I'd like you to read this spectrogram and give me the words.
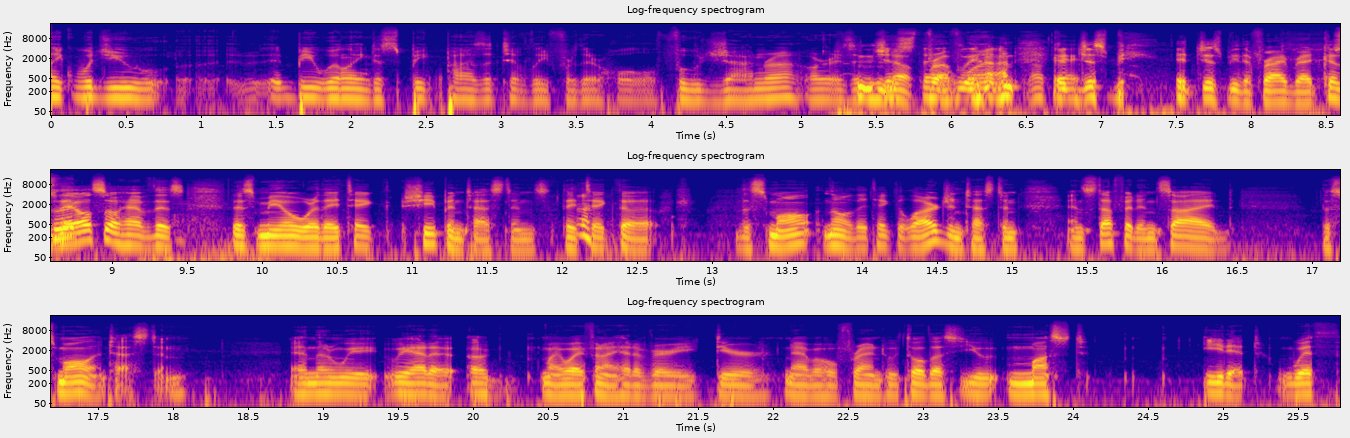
like, would you uh, be willing to speak positively for their whole food genre, or is it just no, that probably one? not. Okay. It'd just be it just be the fry bread because So they that- also have this this meal where they take sheep intestines. They take the the small no, they take the large intestine and stuff it inside the small intestine. And then we we had a, a my wife and I had a very dear Navajo friend who told us you must eat it with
